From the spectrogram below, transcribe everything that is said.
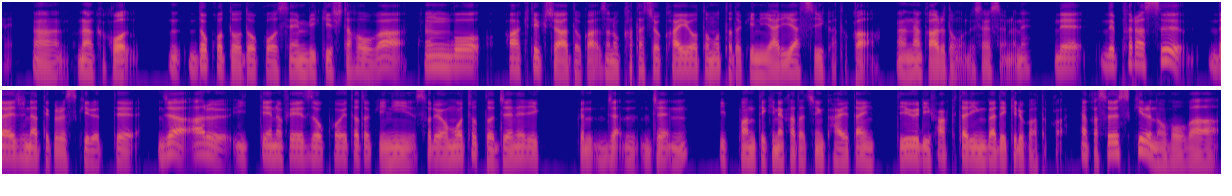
はい。あなんかこう、どことどこを線引きした方が今後アーキテクチャとかその形を変えようと思った時にやりやすいかとか、うんなんかあると思うんですねそういうのね。ででプラス大事になってくるスキルってじゃあある一定のフェーズを超えた時にそれをもうちょっとジェネリックじゃジェン一般的な形に変えたいっていうリファクタリングができるかとかなんかそういうスキルの方が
